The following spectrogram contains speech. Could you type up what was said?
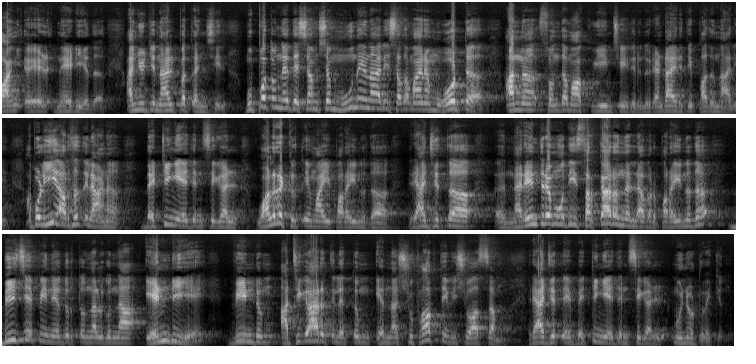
വാങ്ങി നേടിയത്. അഞ്ഞൂറ്റി നാൽപ്പത്തി അഞ്ചിൽ മുപ്പത്തൊന്ന് ദശാംശം മൂന്ന് നാല് ശതമാനം വോട്ട് അന്ന് സ്വന്തമാക്കുകയും ചെയ്തിരുന്നു രണ്ടായിരത്തി പതിനാലിൽ അപ്പോൾ ഈ അർത്ഥത്തിലാണ് ബെറ്റിംഗ് ഏജൻസികൾ വളരെ കൃത്യമായി പറയുന്നത്. രാജ്യത്ത് നരേന്ദ്രമോദി സർക്കാർ എന്നല്ല അവർ പറയുന്നത്. ബി നേതൃത്വം നൽകുന്ന എൻ ഡി എ വീണ്ടും അധികാരത്തിലെത്തും എന്ന ശുഭാപ്തി വിശ്വാസം രാജ്യത്തെ ബെറ്റിംഗ് ഏജൻസികൾ മുന്നോട്ട് വയ്ക്കുന്നു.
